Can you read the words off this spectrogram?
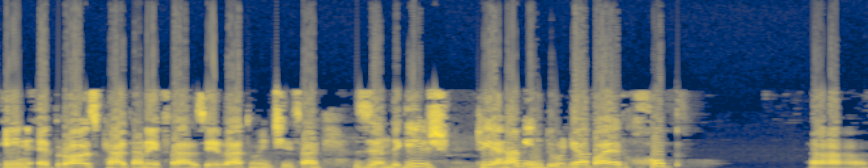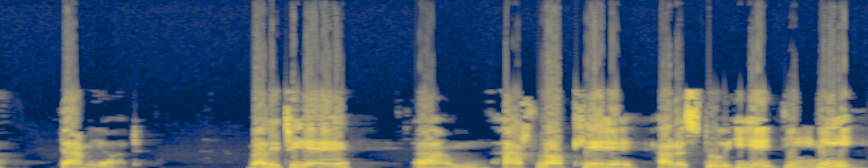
این ابراز کردن فضیلت و این چیزها زندگیش توی همین دنیا باید خوب در میاد. ولی توی اخلاق ارسطویی دینی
